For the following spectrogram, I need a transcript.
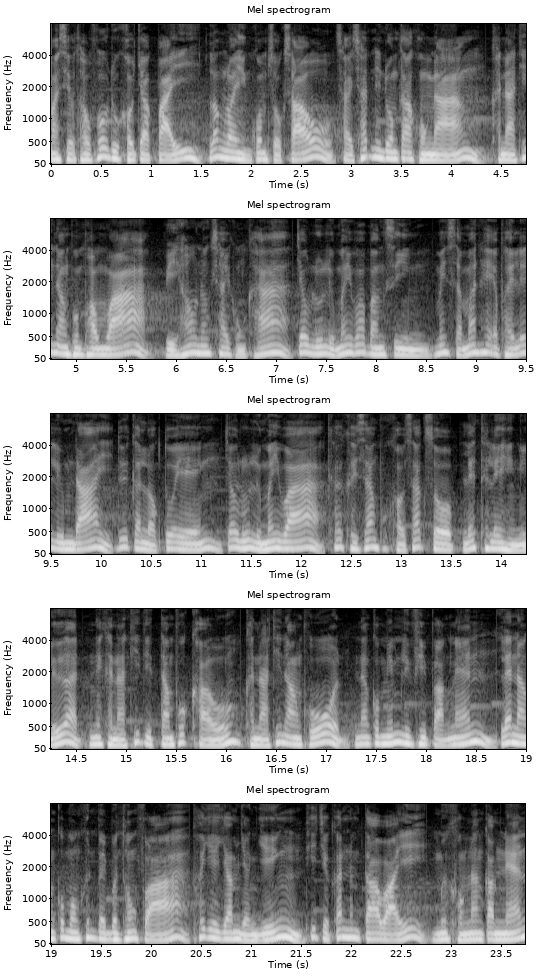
มาเสียวเทาเฝ้าดูเขาจากไปล่องรอยแห่งความโศกเศร้าฉายชัดในดวงตาของนาง ขณะที่นางพึมพำว่าวีเฮาน้องชายของข้าเจ้ารู้หรือไม่ว่าบางสิ่ง ไม่สามารถให้อภัยและลืมได้ ด้วยการหลอกตัวเอง เจ้ารู้หรือไม่ว่าข้าเคยสร้างภูเขาซากศพ และทะเลแห่งเลือด ในขณะที่ติดตามพวกเขา ขณะที่นางพูดนางก็เม้มริมฝีปากแน่น และนางก็มองขึ้นไปบนท้องฟ้าพยายามอย่างยิ่งที่จะกั้นน้ำตาไว้มือของของนางกำแนน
